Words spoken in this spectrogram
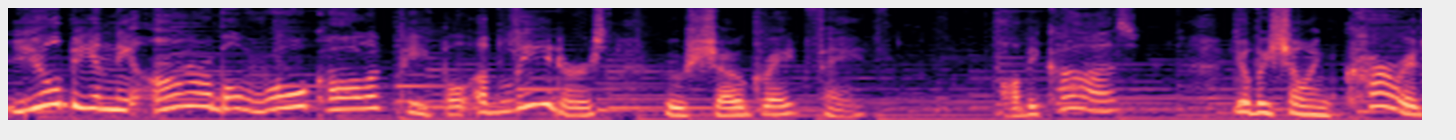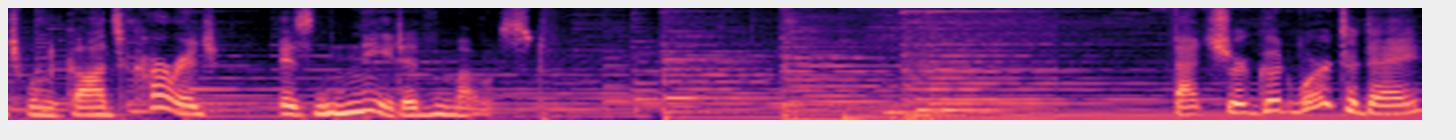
You'll be in the honorable roll call of people, of leaders who show great faith. All because you'll be showing courage when God's courage is needed most. That's your good word today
